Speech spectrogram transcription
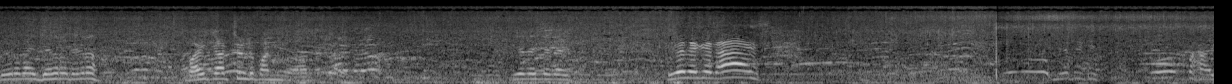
देख रहे भाई, देख रहे देख रहे। भाई, क्या चिल्ड पानी है यार। ये देखिए गाइस ये देखिए गाइस ये देखिए। ओ भाई।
